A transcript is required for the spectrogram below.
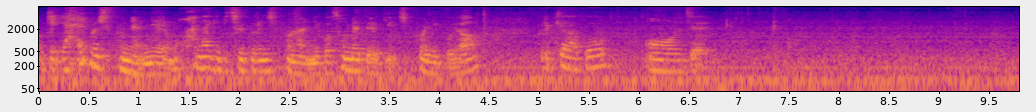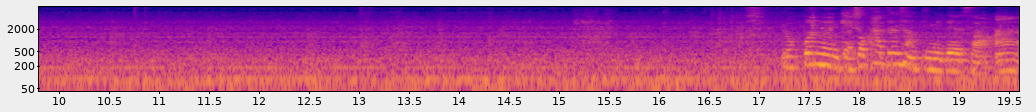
이렇게 얇은 시폰이 아니에요. 뭐 환하게 비칠 그런 시폰 아니고 소매도 여기 시폰이고요. 그렇게 하고 어 이제 요거는 계속 하던 상품이 돼서 아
